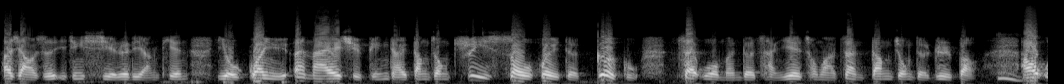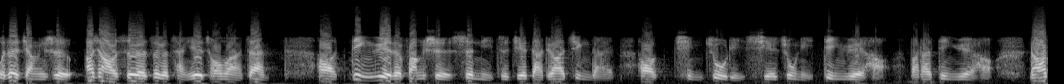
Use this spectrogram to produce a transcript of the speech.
阿翔老师已经写了两天有关于 M I H 平台当中最受惠的个股，在我们的产业筹码站当中的日报。嗯，好，我再讲一次，阿翔老师的这个产业筹码站，好、订阅的方式是你直接打电话进来，好、请助理协助你订阅好，把它订阅好，然后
